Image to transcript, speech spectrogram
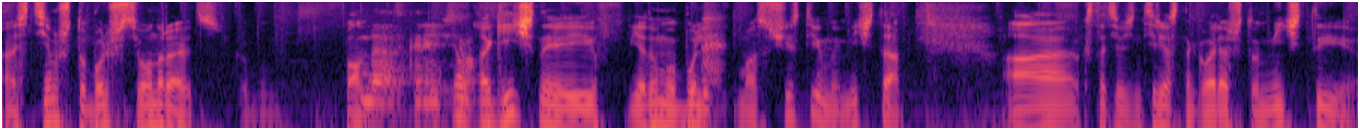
а, с тем, что больше всего нравится. Как бы, вполне да, скорее всего. Логичная и, я думаю, более осуществимая мечта. А, кстати, очень интересно говорят, что мечты,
